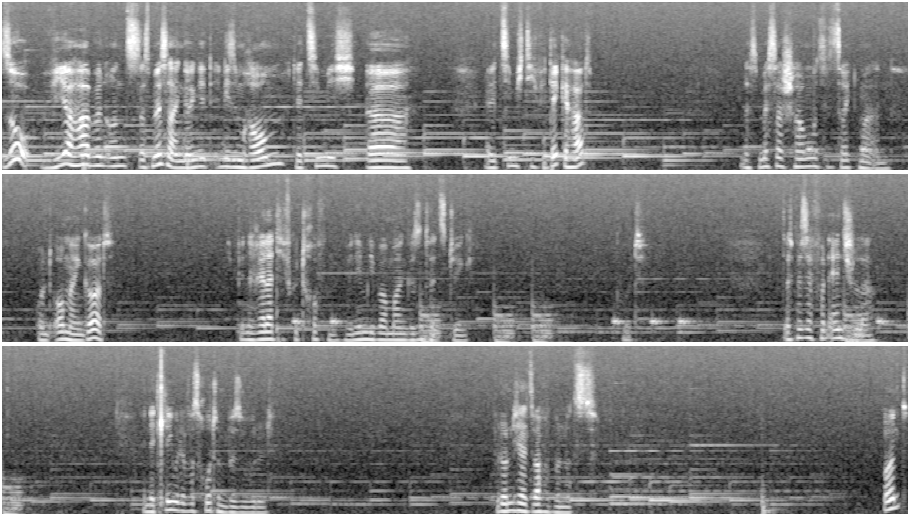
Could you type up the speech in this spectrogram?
So, wir haben uns das Messer angeeignet in diesem Raum, der ziemlich, äh, eine ziemlich tiefe Decke hat. Das Messer schauen wir uns jetzt direkt mal an. Und oh mein Gott. Ich bin relativ getroffen. Wir nehmen lieber mal einen Gesundheitsdrink. Gut. Das Messer von Angela. In der Klinge wird etwas Rotem besudelt. Wird auch nicht als Waffe benutzt. Und?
